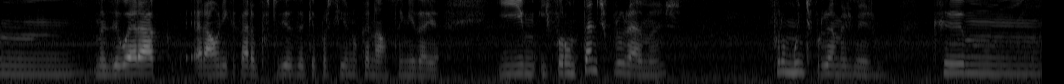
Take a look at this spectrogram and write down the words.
Um, mas eu era era a única cara portuguesa que aparecia no canal, tenho ideia. E, e foram tantos programas, foram muitos programas mesmo, que. Hum,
